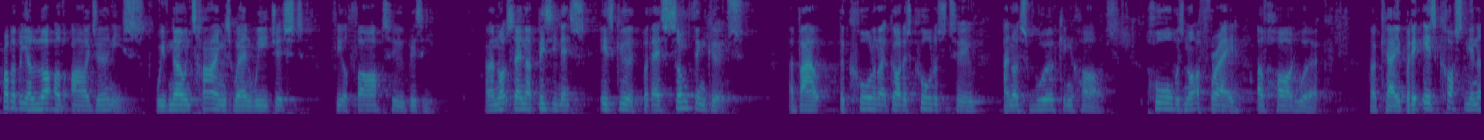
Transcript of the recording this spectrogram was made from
probably a lot of our journeys. We've known times when we just feel far too busy. And I'm not saying that busyness is good, but there's something good about the calling that God has called us to and us working hard. Paul was not afraid of hard work. Okay, but it is costly. And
